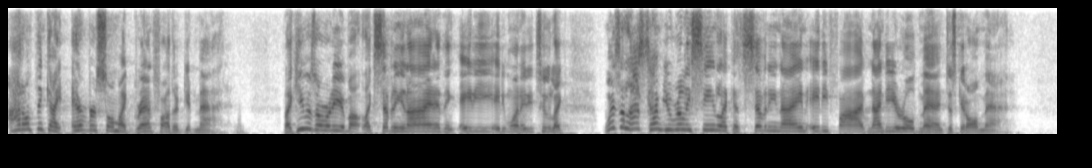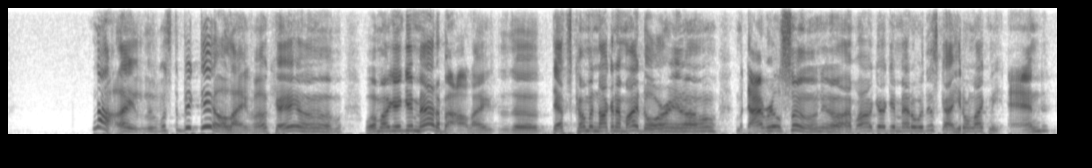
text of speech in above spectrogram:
I, I don't think I ever saw my grandfather get mad. Like, he was already about, like, 79, I think 80, 81, 82. Like, when's the last time you really seen, like, a 79, 85, 90 year old man just get all mad? No, like, what's the big deal? Like, okay, uh, what am I gonna get mad about? Like, the death's coming, knocking at my door. You know, I'm gonna die real soon. You know, why I gotta get mad over this guy? He don't like me, and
